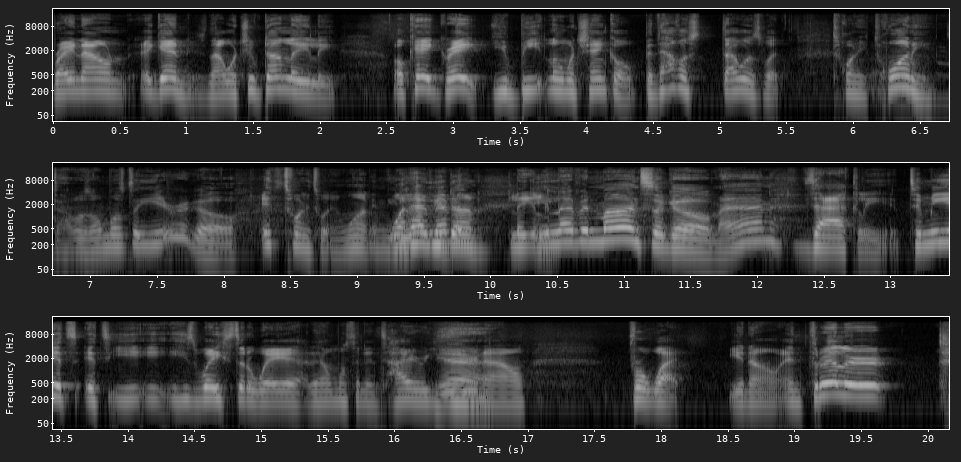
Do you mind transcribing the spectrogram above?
Right now, again, it's not what you've done lately. Okay, great, you beat Lomachenko, but that was that was what 2020. That was almost a year ago. It's 2021. And what have you done lately? Eleven months ago, man. Exactly. To me, it's it's he's wasted away almost an entire year Yeah. now. For what? You know, and Triller.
